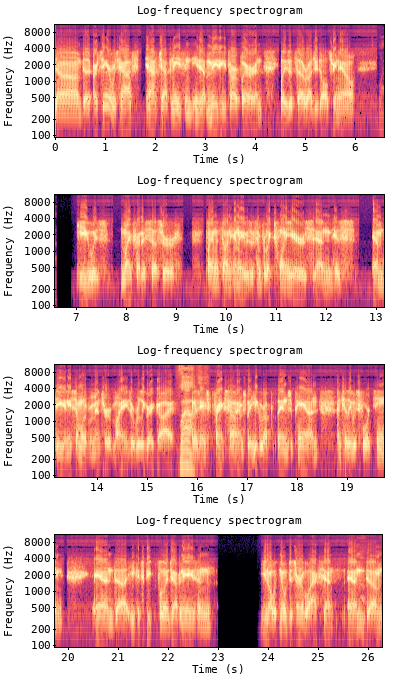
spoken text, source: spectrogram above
um, our singer was half half Japanese, and he's an amazing guitar player, and plays with uh, Roger Daltrey now. He was my predecessor playing with Don Henley. He was with him for like 20 years, and his MD, and he's somewhat of a mentor of mine. He's a really great guy. Wow. His name's Frank Simes, but he grew up in Japan until he was 14, and uh, he could speak fluent Japanese and you know with no discernible accent. And um,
